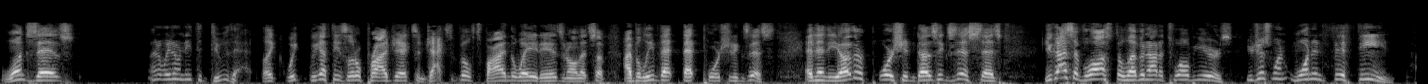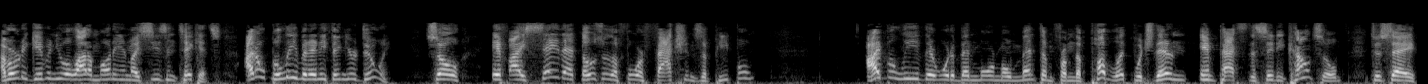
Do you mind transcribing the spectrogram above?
One says, we don't need to do that. Like we we got these little projects and Jacksonville's fine the way it is and all that stuff. I believe that that portion exists. And then the other portion does exist says, "You guys have lost 11 out of 12 years. You just went 1 in 15. I've already given you a lot of money in my season tickets. I don't believe in anything you're doing." So, if I say that those are the four factions of people, I believe there would have been more momentum from the public, which then impacts the city council to say,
